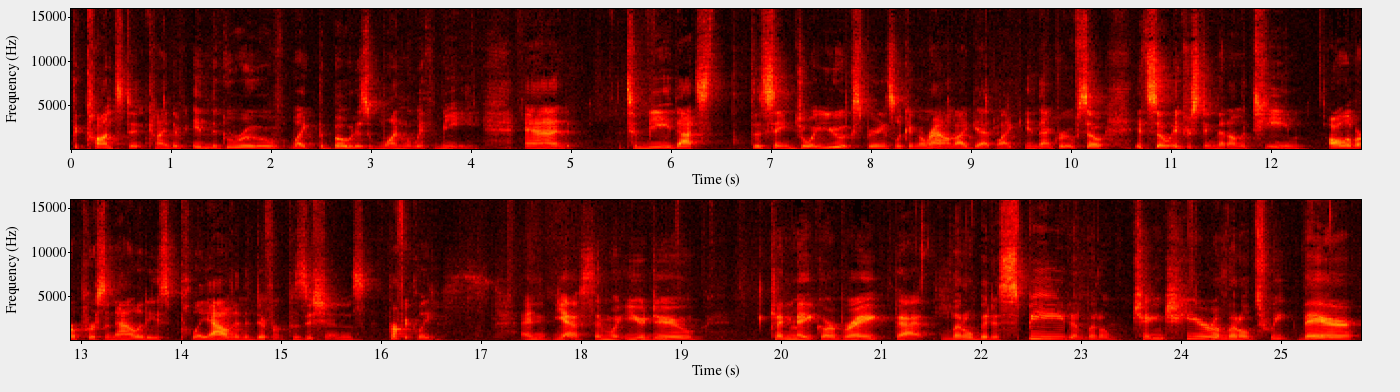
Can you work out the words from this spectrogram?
the constant kind of in the groove, like the boat is one with me. And to me that's the same joy you experience looking around i get like in that groove so it's so interesting that on the team all of our personalities play out in the different positions perfectly and yes and what you do can make or break that little bit of speed a little change here a little tweak there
